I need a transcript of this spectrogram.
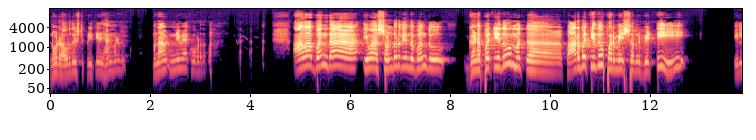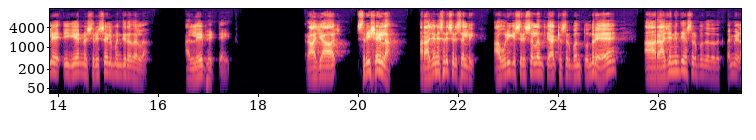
ನೋಡ್ರಿ ಅವ್ರದ್ದು ಇಷ್ಟು ಪ್ರೀತಿ ಹೆಂಗೆ ಮಾಡ್ಬೇಕು? ನಾವ್, ನೀವ್ ಯಾಕೆ ಹೋಗ್ಬಾರ್ದಪ್ಪ ಅವ ಬಂದ, ಇವ ಸೊಂಡೂರದಿಂದ ಬಂದು ಗಣಪತಿದು ಮತ್ತು ಪಾರ್ವತಿದು ಪರಮೇಶ್ವರನ ಭೇಟಿ. ಇಲ್ಲೇ ಈಗೇನು ಶ್ರೀಶೈಲ ಮಂದಿರದಲ್ಲ ಅಲ್ಲೇ ಭೇಟಿ ಆಯ್ತು. ರಾಜ ಶ್ರೀಶೈಲ, ಆ ರಾಜನ ಶ್ರೀಶೈಲ್ ರೀ. ಆ ಊರಿಗೆ ಶ್ರೀಶೈಲ ಅಂತ ಯಾಕೆ ಹೆಸರು ಬಂತು ಅಂದ್ರೆ, ಆ ರಾಜನಿಂದ ಹೆಸರು ಬಂದದ ಅದಕ್ಕೆ ತಮಿಳ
